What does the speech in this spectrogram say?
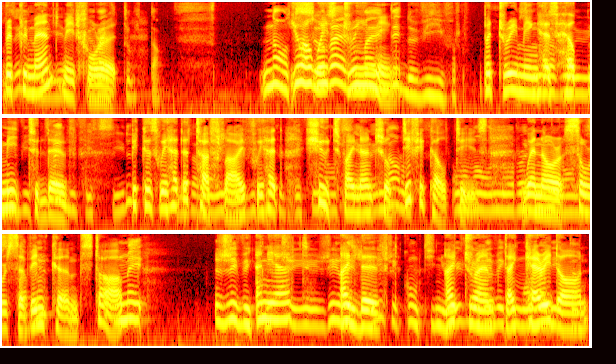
reprimand me for it. You're always dreaming. But dreaming has helped me to live because we had a tough life. We had huge financial difficulties when our source of income stopped. And yet, I lived, I dreamt, I carried on.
